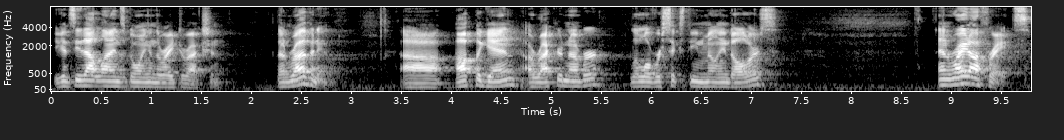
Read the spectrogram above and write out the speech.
You can see that line's going in the right direction. Then revenue, uh, up again, a record number, a little over $16 million. And write-off rates.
